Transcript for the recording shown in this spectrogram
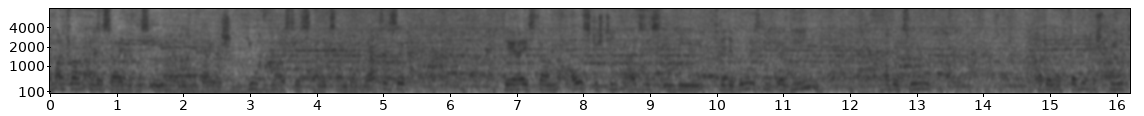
Am Anfang an der Seite des ehemaligen bayerischen Jugendmeisters Alexander Ratzese. Der ist dann ausgestiegen, als es in die dritte Bundesliga ging. Ab und zu hat er noch Doppel gespielt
